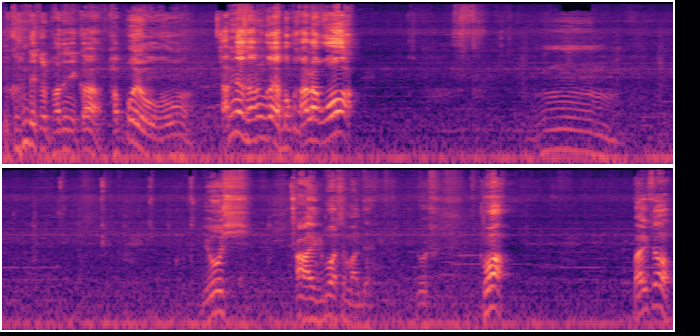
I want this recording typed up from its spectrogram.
그런 댓글 받으니까 바빠요. 땀내서 하는 거야. 먹고 살라고. 음. 요시. 아 일본 왔으면 안 돼. 요시. 좋아 맛있어.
